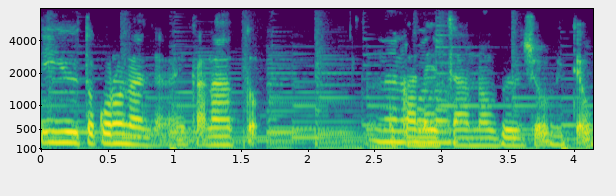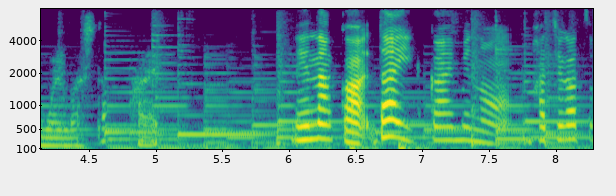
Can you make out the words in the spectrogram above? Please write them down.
っていうところなんじゃないかなと。うん、なおるち。ゃんの文章を見て思いました。はい、ね、なんか第1回目の8月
